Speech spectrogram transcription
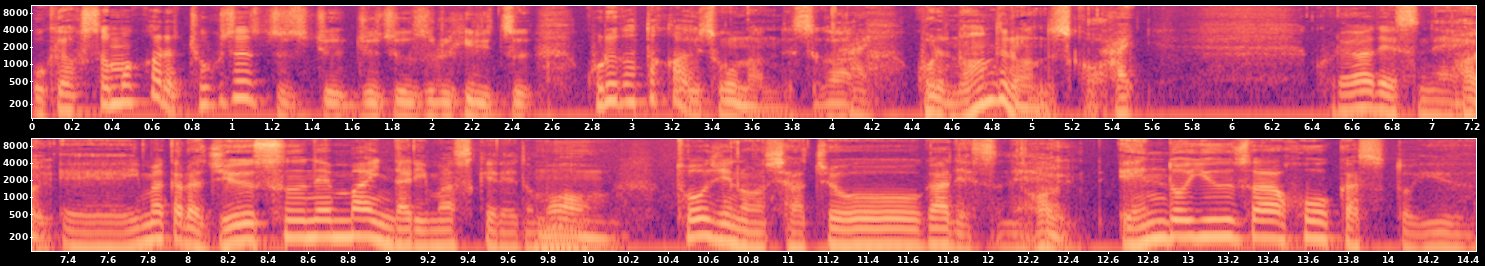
お客様から直接受注する比率、これが高いそうなんですが、これなんでなんですか？これはですね、はい、えー、今から十数年前になりますけれども、うん、当時の社長がですね、はい、エンドユーザーフォーカスという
